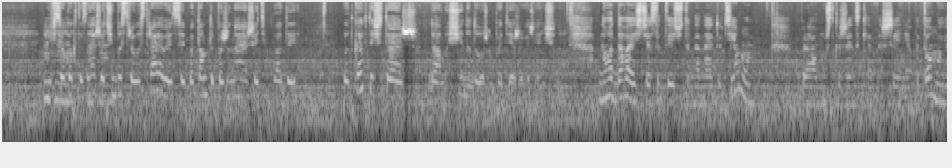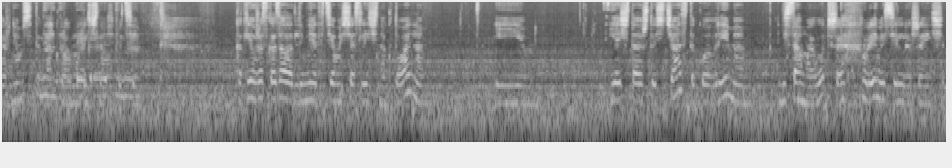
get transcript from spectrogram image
и все как-то, знаешь, очень быстро выстраивается, и потом ты пожинаешь эти плоды. Вот как ты считаешь, да, мужчина должен поддерживать женщину? Ну вот давай сейчас отвечу тогда на эту тему про мужско-женские отношения. А потом мы вернемся тогда да, к моему да, личному пути. Да. Как я уже сказала, для меня эта тема сейчас лично актуальна. И я считаю, что сейчас такое время не самое лучшее время сильных женщин.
